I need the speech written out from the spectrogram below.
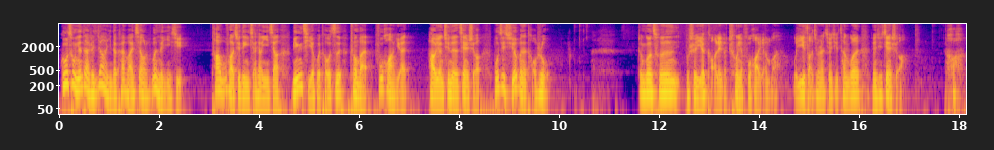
郭松年带着讶异的开玩笑问了一句。他无法确定想象一家民营企业会投资创办孵化园，还有园区内的建设不计血本的投入。中关村不是也搞了一个创业孵化园吗？我一早就让全去参观园区建设。哈，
